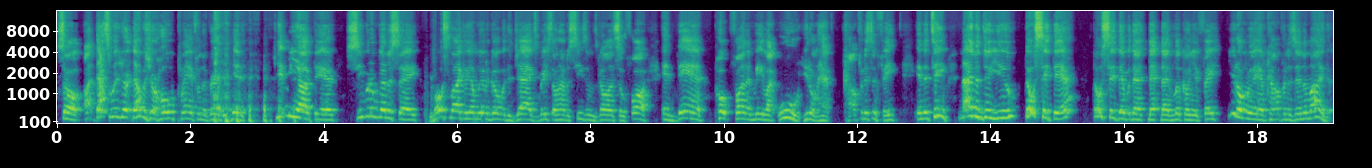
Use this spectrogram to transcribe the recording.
So uh, that's what your that was your whole plan from the very beginning. Get me out there, see what I'm going to say. Most likely, I'm going to go with the Jags based on how the season's gone so far, and then poke fun at me like, "Ooh, you don't have confidence and faith in the team." Neither do you. Don't sit there. Don't sit there with that that, that look on your face. You don't really have confidence in them either.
